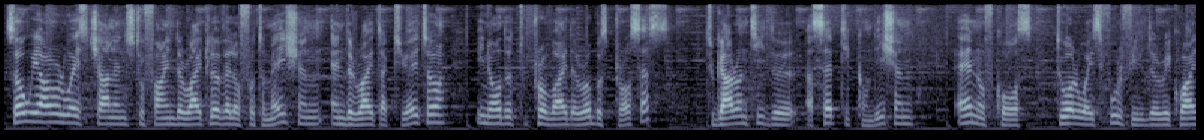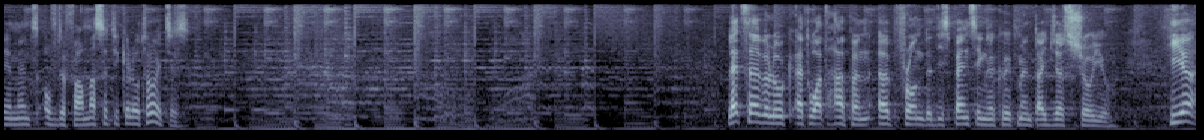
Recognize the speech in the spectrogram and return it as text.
So we are always challenged to find the right level of automation and the right actuator in order to provide a robust process, to guarantee the aseptic condition, and of course, to always fulfill the requirements of the pharmaceutical authorities. Let's have a look at what happened up from the dispensing equipment I just showed you. Here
